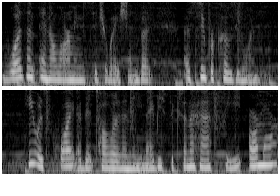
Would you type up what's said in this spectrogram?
wasn't an alarming situation, but a super cozy one. He was quite a bit taller than me, maybe six and a half feet or more.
